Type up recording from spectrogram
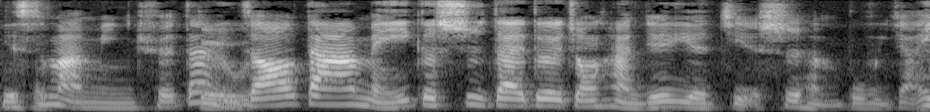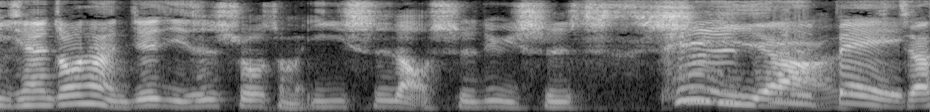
也是蛮明确。但你知道，大家每一个世代对中产阶级的解释很不一样。以前的中产阶级是说什么医师、老师、律师、师字辈、加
